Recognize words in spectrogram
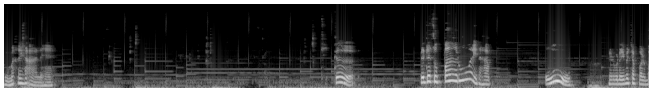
ผมไม่เคยอ่านเลยฮะทิกเกอร์เป็นได้ซูเปอร์ด้วยนะครับ อู้ในวันนี้มันจะใบ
